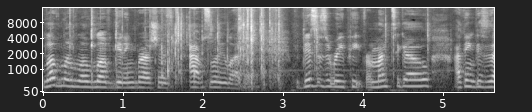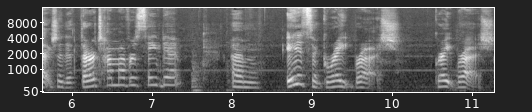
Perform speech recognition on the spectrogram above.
love, love, love, love getting brushes. Absolutely love it. But this is a repeat from months ago. I think this is actually the third time I've received it. Um, it's a great brush. Great brush.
